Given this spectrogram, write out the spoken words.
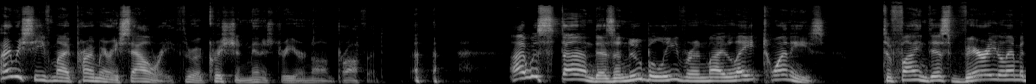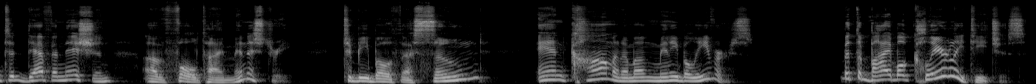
I receive my primary salary through a Christian ministry or nonprofit. I was stunned as a new believer in my late 20s to find this very limited definition of full time ministry to be both assumed and common among many believers. But the Bible clearly teaches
